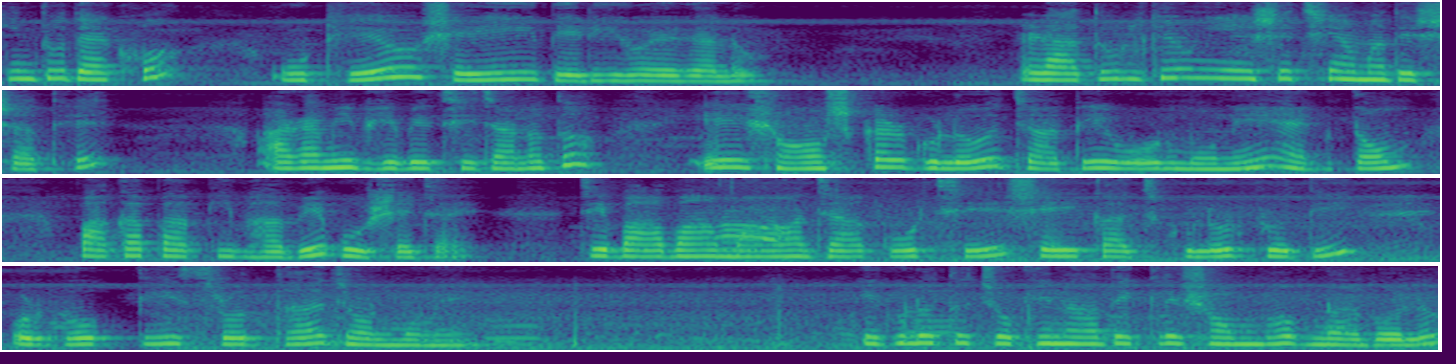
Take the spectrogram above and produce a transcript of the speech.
কিন্তু দেখো, উঠেও সেই দেরি হয়ে গেল। রাতুলকেও নিয়ে এসেছি আমাদের সাথে। আর আমি ভেবেছি, জানো তো, এই সংস্কারগুলো যাতে ওর মনে একদম পাকাপাকিভাবে বসে যায়। যে বাবা মা যা করছে, সেই কাজগুলোর প্রতি ওর ভক্তি, শ্রদ্ধা জন্ম নেয়। এগুলো তো চোখে না দেখলে সম্ভব নয়, বলো।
